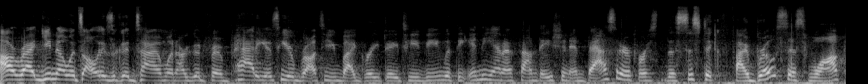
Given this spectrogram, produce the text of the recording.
All right, you know it's always a good time when our good friend Patty is here, brought to you by Great Day TV with the Indiana Foundation Ambassador for the Cystic Fibrosis Walk,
